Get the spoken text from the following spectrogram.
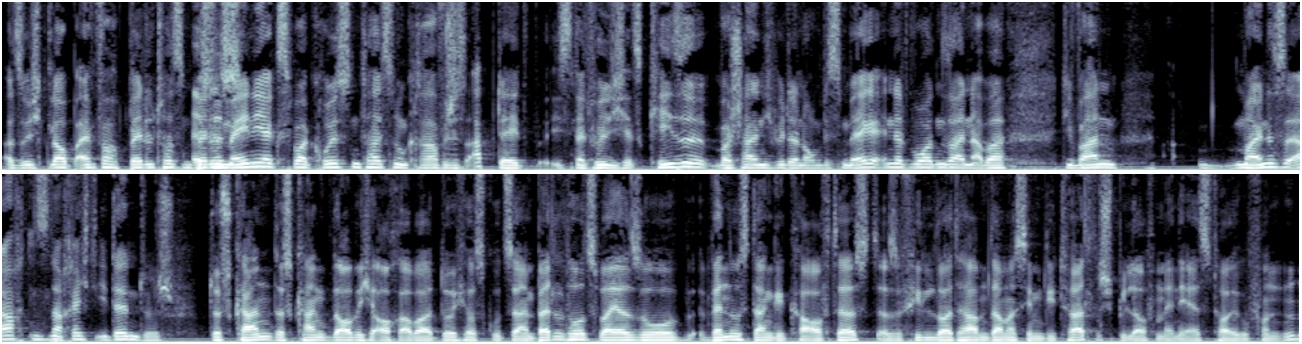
Also ich glaube einfach Battletoads und Es Battle ist- Maniacs war größtenteils nur ein grafisches Update. Ist natürlich jetzt Käse, wahrscheinlich wird da noch ein bisschen mehr geändert worden sein, aber die waren meines Erachtens nach recht identisch. Das kann, das kann, glaube ich, auch aber durchaus gut sein. Battletoads war ja so, wenn du es dann gekauft hast, also viele Leute haben damals eben die Turtles-Spiele auf dem NES toll gefunden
